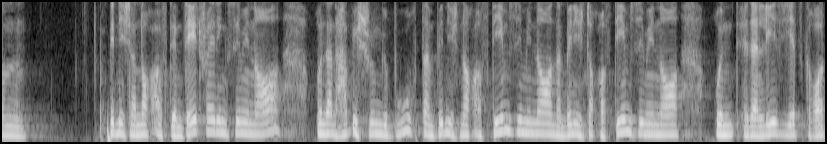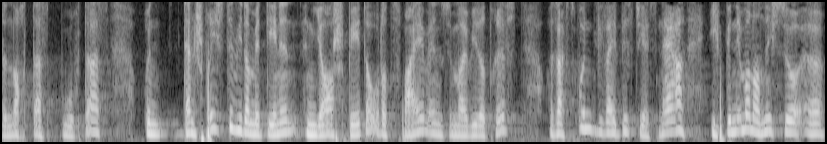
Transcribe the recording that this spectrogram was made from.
Ähm, bin ich dann noch auf dem Daytrading-Seminar und dann habe ich schon gebucht, dann bin ich noch auf dem Seminar und dann bin ich noch auf dem Seminar und äh, dann lese ich jetzt gerade noch das Buch, das. Und dann sprichst du wieder mit denen ein Jahr später oder zwei, wenn du sie mal wieder triffst und sagst, und wie weit bist du jetzt? Naja, ich bin immer noch nicht so, äh,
